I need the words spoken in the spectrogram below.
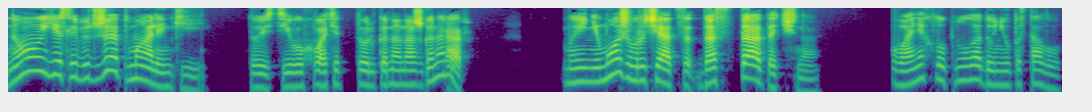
«Ну, если бюджет маленький, то есть его хватит только на наш гонорар. Мы не можем ручаться достаточно!» Ваня хлопнул ладонью по столу.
